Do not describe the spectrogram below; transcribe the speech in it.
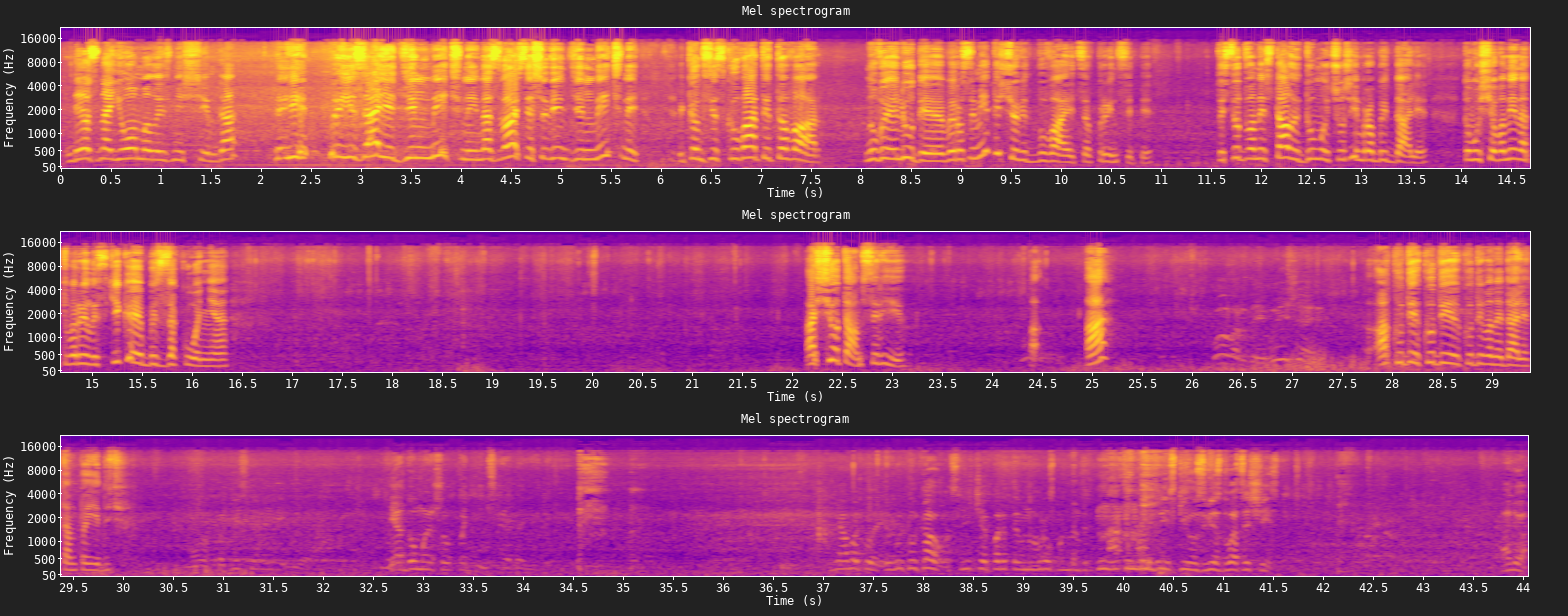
не ознайомились ні з чим, да? І приїжджає дільничний, назвався, що він дільничний, конфіскувати товар. Ну ви люди, ви розумієте, що відбувається в принципі? Тобто тут вони стали, думають, що ж їм робити далі. Тому що вони натворили скільки беззаконня. А що там, Сергій? А? а? Поварди, виїжджає. А куди, куди, куди вони далі там поїдуть? Я думаю, що в Подільське дають. Я викли- викликав слідчо оперативну групу на, Андрійський узвіз 26. Алло.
